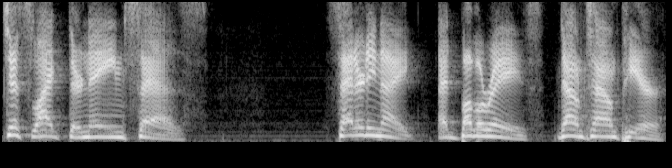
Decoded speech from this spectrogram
just like their name says. Saturday night at Bubba Ray's, downtown Pier.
